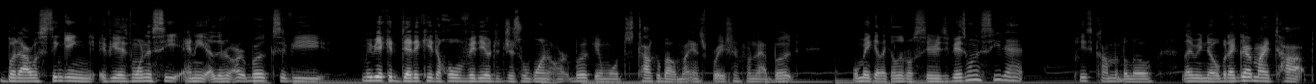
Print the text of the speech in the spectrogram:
But I was thinking if you guys want to see any other art books, if you maybe I could dedicate a whole video to just one art book and we'll just talk about my inspiration from that book. We'll make it like a little series. If you guys want to see that, please comment below. Let me know. But I grabbed my top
